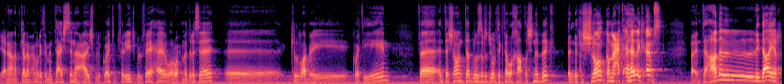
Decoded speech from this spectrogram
يعني أنا أتكلم عمري 18 سنة عايش بالكويت بفريج بالفيحة وأروح مدرسة آه، كل ربعي كويتيين. فأنت شلون تبرز رجولتك؟ تو خاطش نبك إنك شلون قمعت أهلك أمس. فأنت هذا اللي داير.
